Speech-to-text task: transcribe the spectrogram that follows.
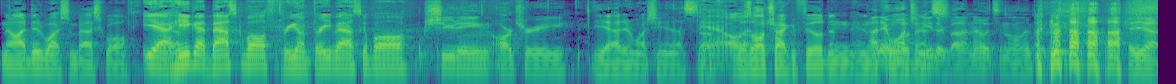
No, I did watch some basketball. yeah, he got basketball, three on three basketball. Shooting, archery. Yeah, I didn't watch any of that stuff. Yeah, it was that. all track and field and. and I didn't watch events. it either, but I know it's in the Olympics. yeah.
